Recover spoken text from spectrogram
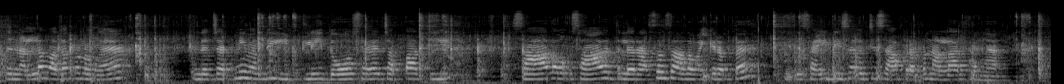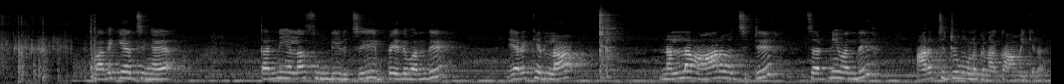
இது நல்லா வதங்கணுங்க. இந்த சட்னி வந்து இட்லி தோசை சப்பாத்தி சாதம் சாதத்தில் ரசம் சாதம் வைக்கிறப்ப இது சைட் டிஷ்ஷாக வச்சு சாப்பிட்றப்ப நல்லா இருக்குங்க. வதக்கியாச்சுங்க. தண்ணியெல்லாம் சுண்டிடுச்சு. இப்போ இது வந்து இறக்கிடலாம். நல்லா ஆற வச்சுட்டு சட்னி வந்து அரைச்சிட்டு உங்களுக்கு நான் காமிக்கிறேன்.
